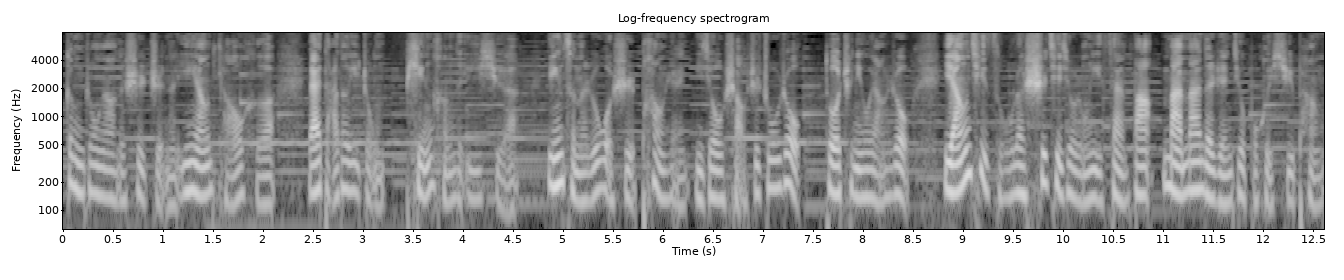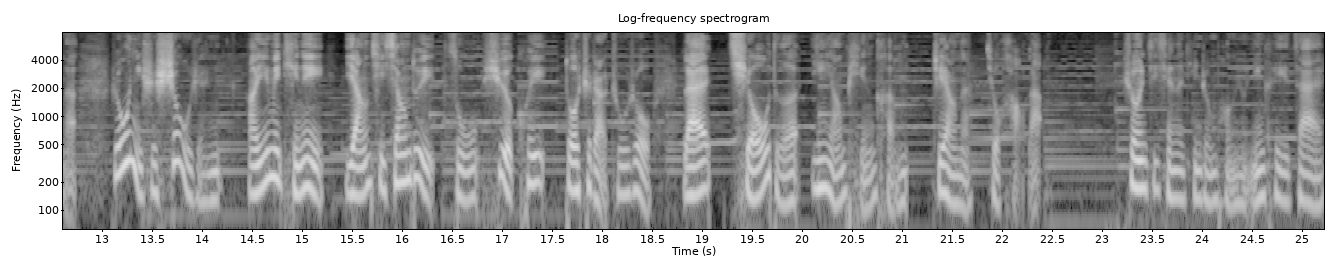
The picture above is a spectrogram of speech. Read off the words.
更重要的是指呢阴阳调和，来达到一种平衡的医学。因此呢，如果是胖人，你就少吃猪肉，多吃牛羊肉，阳气足了，湿气就容易散发，慢慢的人就不会虚胖了。如果你是瘦人啊，因为体内阳气相对足，血亏，多吃点猪肉来求得阴阳平衡，这样呢就好了。收音机前的听众朋友，您可以在。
